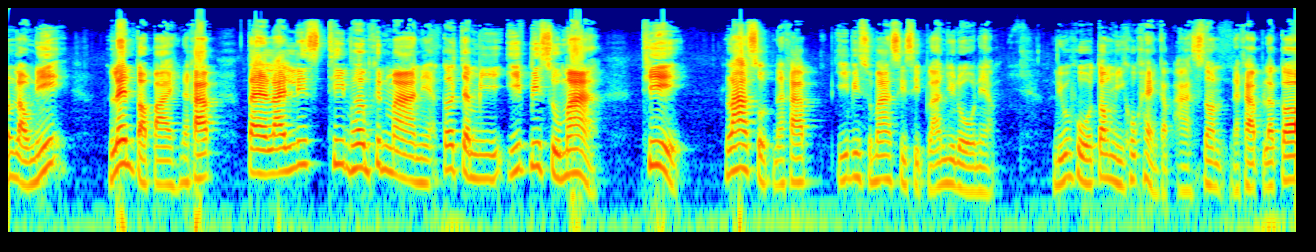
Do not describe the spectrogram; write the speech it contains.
นเหล่านี้เล่นต่อไปนะครับ แต่รายลิสต์ที่เพิ่มขึ้นมาเนี่ย ก็จะมีอีฟบิซูมาที่ล่าสุดนะครับอีฟบิซูมา40 ล้านยูโรเนี่ยลิเวอร์พูลต้องมีคู่แข่งกับอาร์เซนอลนะครับ แล้วก็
